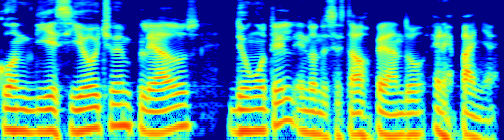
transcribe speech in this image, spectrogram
con 18 empleados de un hotel en donde se estaba hospedando en España.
